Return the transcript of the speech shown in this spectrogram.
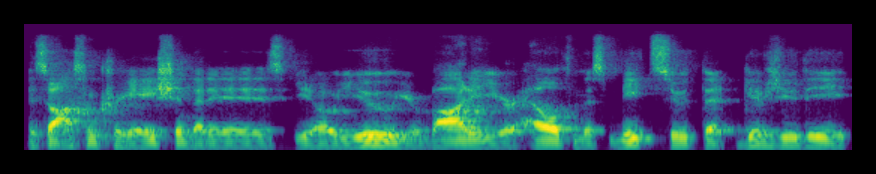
this awesome creation that is you know you your body your health and this meat suit that gives you the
